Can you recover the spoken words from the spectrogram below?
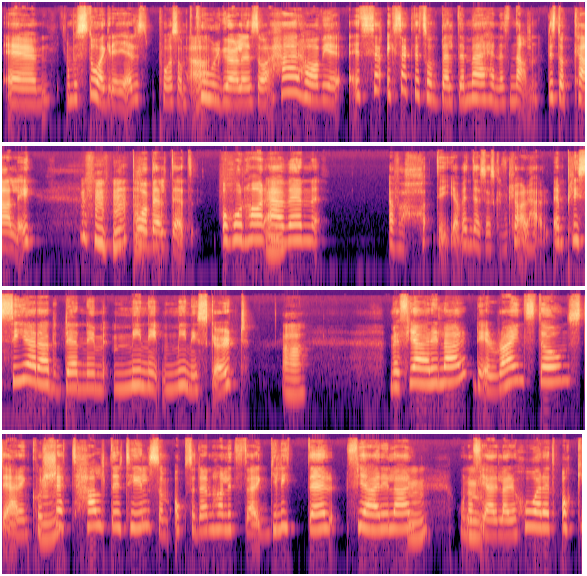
eh, om står grejer på som ja. cool girl eller så. Här har vi ett, exakt ett sånt bälte med hennes namn. Det står Kali på bältet. Och hon har mm. även jag vet inte ens hur jag ska förklara det här. En plisserad denim mini miniskirt. Uh. Med fjärilar, det är rhinestones, det är en korsetthalter mm. till som också den har lite såhär glitter, fjärilar. Mm. Hon har mm. fjärilar i håret och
